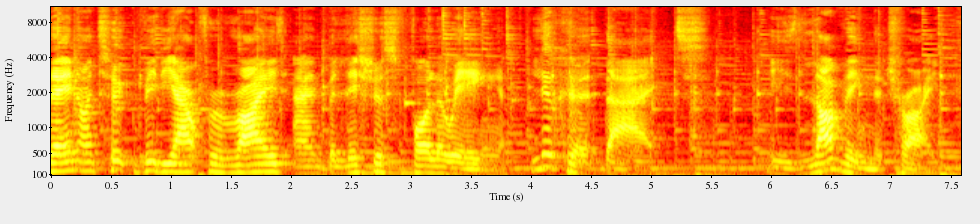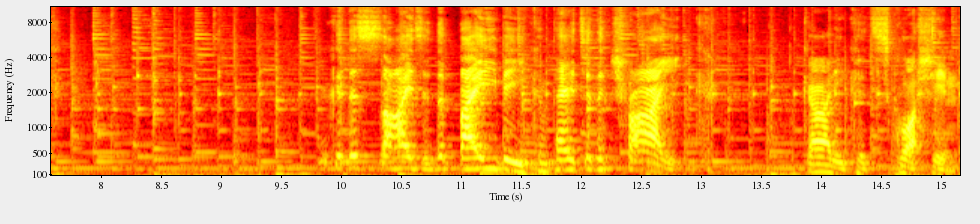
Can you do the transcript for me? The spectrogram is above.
Then I took Viddy out for a ride and Belicious following. Look at that. He's loving the trike. Look at the size of the baby compared to the trike. God, he could squash him.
